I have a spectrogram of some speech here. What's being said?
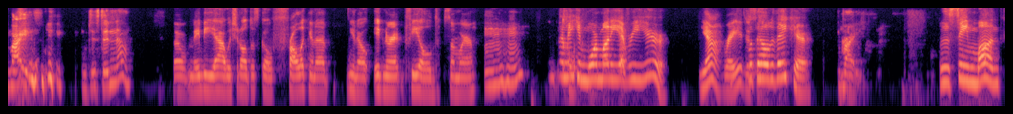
Right. just didn't know. So maybe yeah, we should all just go frolic in a you know ignorant field somewhere. Mm-hmm. They're making more money every year. Yeah, right. What Just- the hell do they care? Right. The same month,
